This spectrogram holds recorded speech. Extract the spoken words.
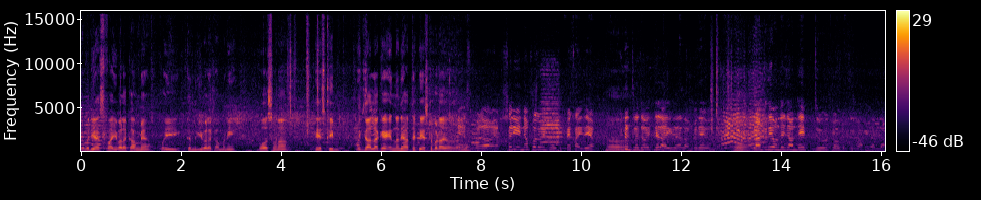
ਤੇ ਵਧੀਆ ਸਫ਼ਾਈ ਵਾਲਾ ਕੰਮ ਆ। ਕੋਈ ਗੰਦਗੀ ਵਾਲਾ ਕੰਮ ਨਹੀਂ। ਬਹੁਤ ਸੋਹਣਾ ਟੇਸਟੀ ਇੱਕ ਗੱਲ ਆ ਕਿ ਇਹਨਾਂ ਦੇ ਹੱਥ ਟੇਸਟ ਬੜਾ ਜ਼ਿਆਦਾ ਹੈ ਨਾ। ਗੋਲਗੱਪੇ ਖਾਈਦੇ ਆ। ਹਾਂ। ਜਦੋਂ ਇੱਧਰ ਆਈਦਾ ਲੰਘਦੇ ਹੁੰਦੇ। ਹਾਂ। ਲੰਘਦੇ ਹੁੰਦੇ ਜਾਂਦੇ ਜ਼ਰੂਰ ਗੋਲਗੱਪੇ ਖਾ ਕੇ ਜਾਈਦਾ।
